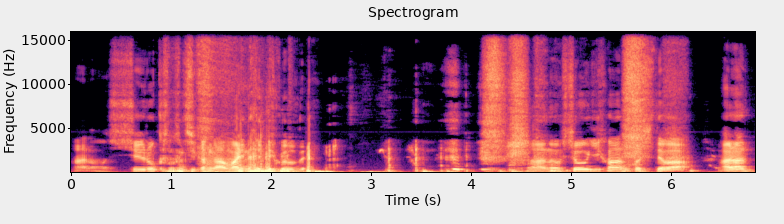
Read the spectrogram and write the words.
あの、収録の時間があまりないということで、あの、将棋ファンとしては、あら、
